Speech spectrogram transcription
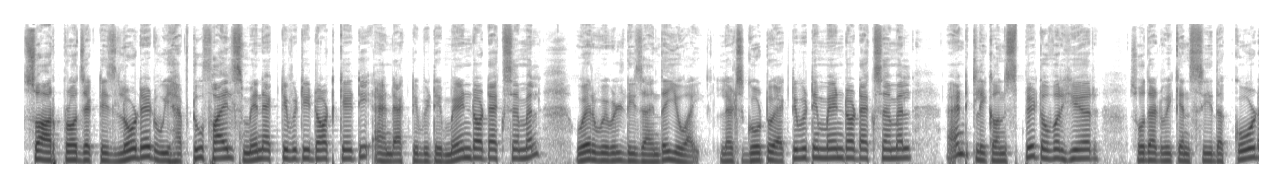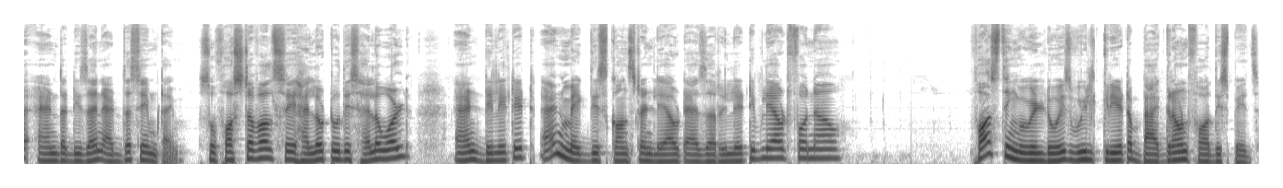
So our project is loaded. We have two files mainActivity.kt and activity_main.xml where we will design the ui let's go to activity_main.xml and click on split over here so that we can see the code and the design at the same time so first of all say hello to this hello world and delete it and make this constraint layout as a relative layout for now. First thing we will do is we will create a background for this page.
